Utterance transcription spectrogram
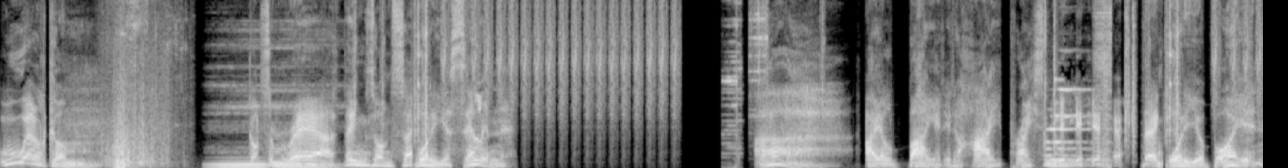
Welcome. Got some rare things on sale. What are you selling? Ah, I'll buy it at a high price. Thank. What are you buying?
